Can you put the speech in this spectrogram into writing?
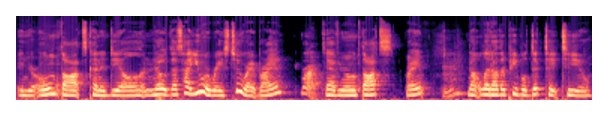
and your own thoughts kind of deal. And no, that's how you were raised too, right, Brian? Right. To have your own thoughts, right? Not let other people dictate to you.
